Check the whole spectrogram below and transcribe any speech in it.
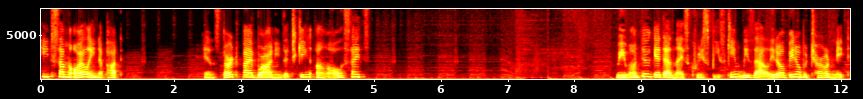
Heat some oil in a pot and start by browning the chicken on all sides. We want to get a nice crispy skin with a little bit of char on it.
